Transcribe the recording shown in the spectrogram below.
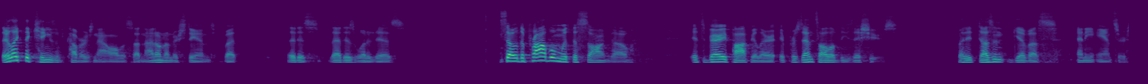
They're like the kings of covers now. All of a sudden, I don't understand, but that is that is what it is. So the problem with the song, though, it's very popular. It presents all of these issues, but it doesn't give us any answers.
